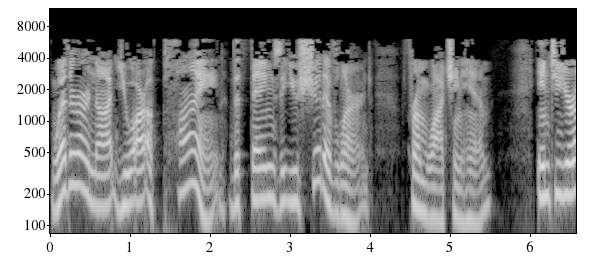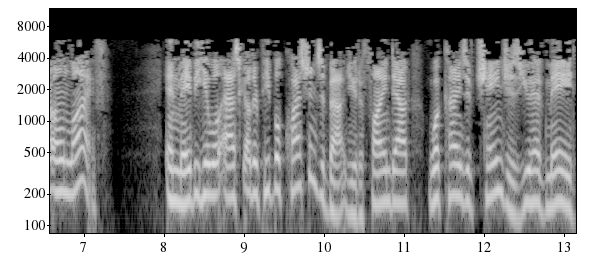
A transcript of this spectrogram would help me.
whether or not you are applying the things that you should have learned from watching him into your own life. And maybe he will ask other people questions about you to find out what kinds of changes you have made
